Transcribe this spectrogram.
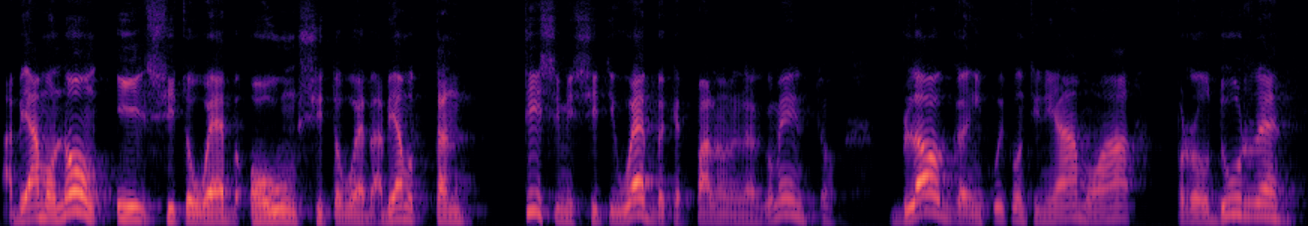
Abbiamo non il sito web o un sito web, abbiamo tantissimi tantissimi siti web che parlano dell'argomento, blog in cui continuiamo a produrre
